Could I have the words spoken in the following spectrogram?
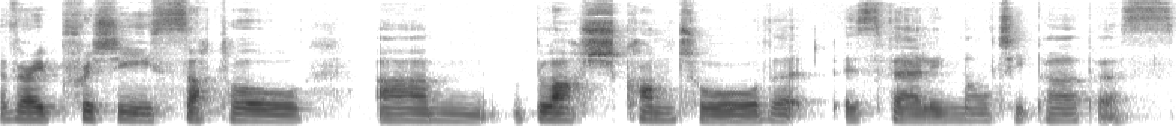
a very pretty, subtle um, blush contour that is fairly multi-purpose.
